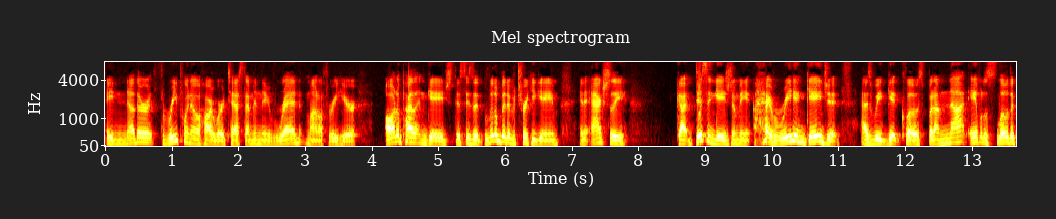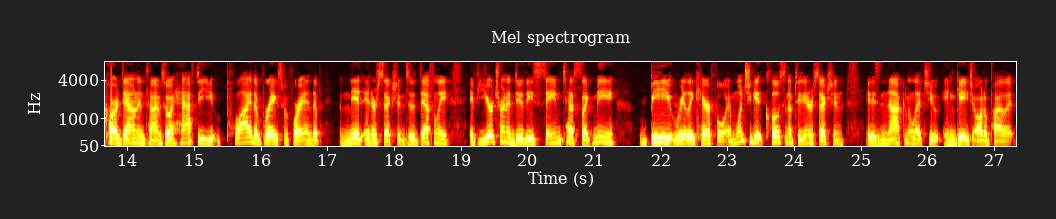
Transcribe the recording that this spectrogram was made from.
another 3.0 hardware test. I'm in the red Model 3 here autopilot engaged. This is a little bit of a tricky game, and it actually got disengaged on me. I re-engage it as we get close, but I'm not able to slow the car down in time, so I have to apply the brakes before I end up mid-intersection. So definitely, if you're trying to do these same tests like me, be really careful. And once you get close enough to the intersection, it is not going to let you engage autopilot.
